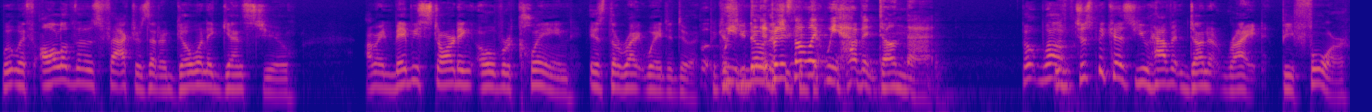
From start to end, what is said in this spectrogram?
with, with all of those factors that are going against you. I mean, maybe starting over clean is the right way to do it because We- you know that but it's not like do- we haven't done that. But well, just because you haven't done it right before,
